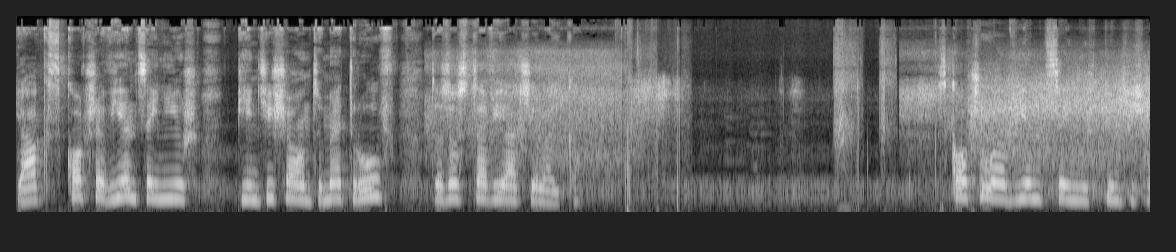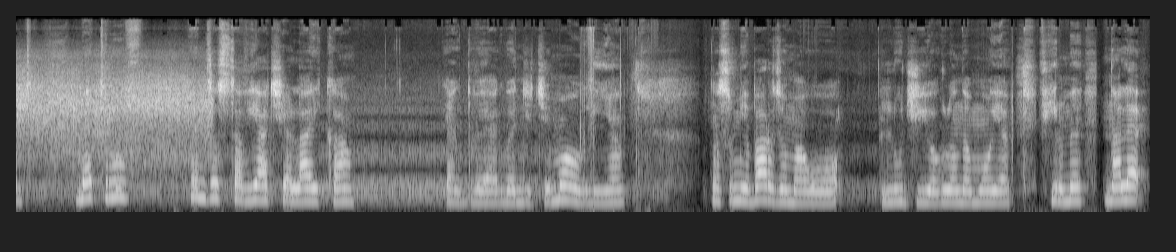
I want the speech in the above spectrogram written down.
Jak skoczę więcej niż 50 metrów, to zostawiacie lajka. Skoczyła więcej niż 50 metrów, więc zostawiacie lajka, jakby jak będziecie mogli, nie? No w sumie bardzo mało ludzi ogląda moje filmy, no ale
